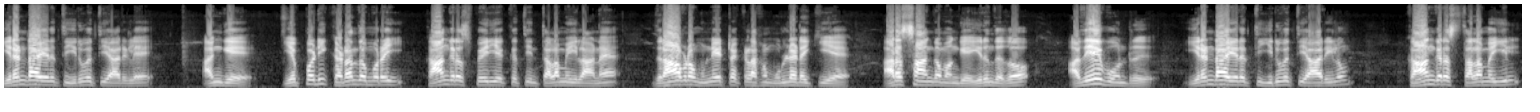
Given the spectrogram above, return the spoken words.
இரண்டாயிரத்தி இருபத்தி ஆறிலே அங்கே எப்படி கடந்த முறை காங்கிரஸ் பேரியக்கத்தின் தலைமையிலான திராவிட முன்னேற்றக் கழகம் உள்ளடக்கிய அரசாங்கம் அங்கே இருந்ததோ அதே போன்று இரண்டாயிரத்தி இருபத்தி ஆறிலும் காங்கிரஸ் தலைமையில்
